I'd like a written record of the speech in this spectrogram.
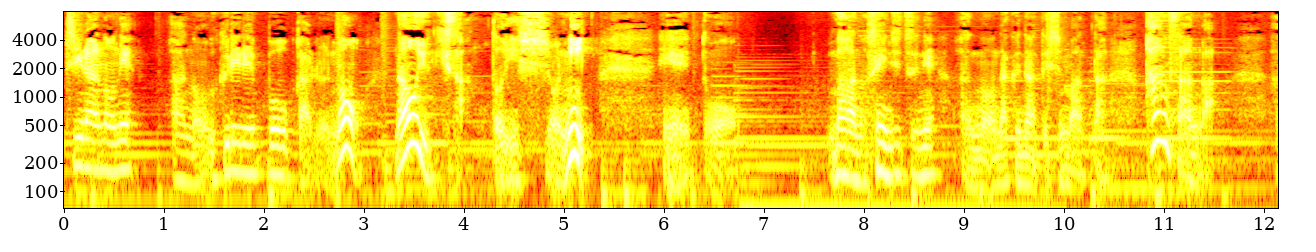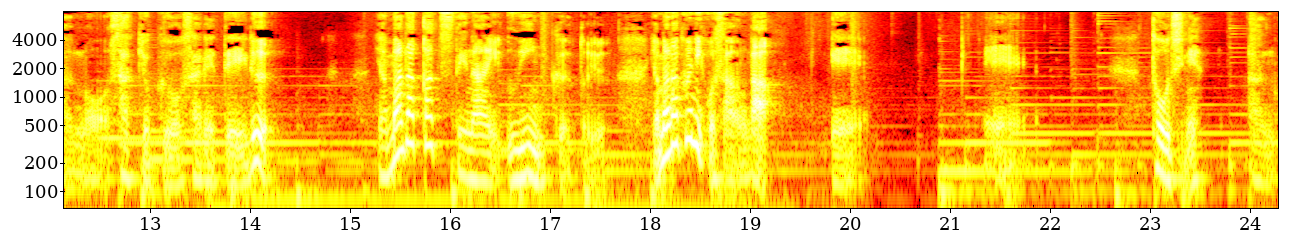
ちらのね、あの、ウクレレボーカルの直行さんと一緒に、えっ、ー、と、まあ、あの、先日ね、あの、亡くなってしまったカンさんが、あの、作曲をされている、山田かつてないウインクという、山田邦子さんが、えー、えー、当時ね、あの、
